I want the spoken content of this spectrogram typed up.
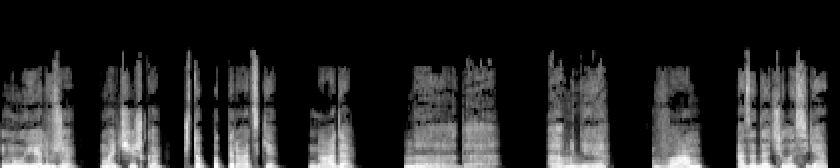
Ну, эльф же, мальчишка, чтоб по-пиратски. Надо? Надо. А мне? Вам? Озадачилась я,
